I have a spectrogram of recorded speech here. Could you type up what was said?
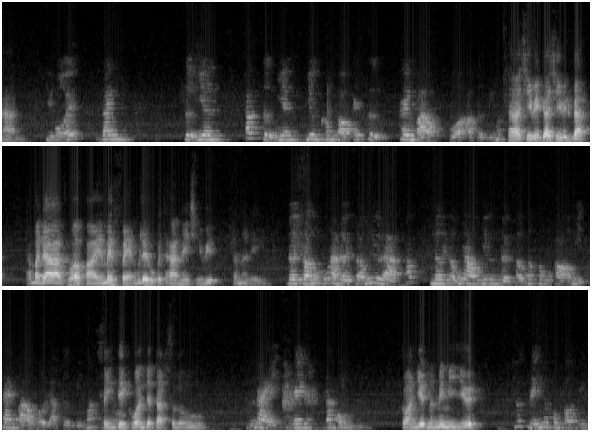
ทาน chỉ mỗi danh tự nhiên sắc tự nhiên nhưng không có cái sự thêm vào của ảo tưởng dính mắc ถ้าชีวิตก็ชีวิตแบบ ธรรมดาทั่วไปไม่แฝงด้วยอุปทานในชีวิตเท่านั้นเอง đời sống cũng là đời sống như là khắp nơi giống nhau nhưng đời sống nó không có bị xen vào bởi ảo tưởng dính mắc สิ่งที่ควรจะตัดสรู้ thứ này nên giác ngộ ก่อนยึดมันไม่มียึด trước dính nó không có dính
